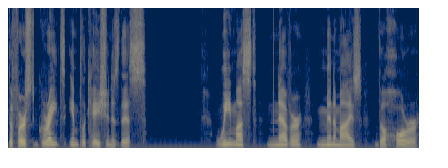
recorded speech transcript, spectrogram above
The first great implication is this we must never minimize the horror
